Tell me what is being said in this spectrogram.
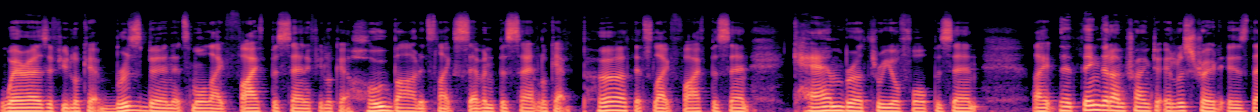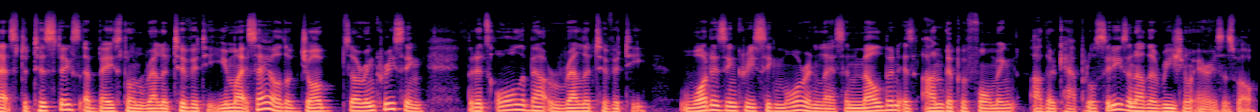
Whereas if you look at Brisbane, it's more like 5%. If you look at Hobart, it's like 7%. Look at Perth, it's like 5%. Canberra, 3 or 4%. Like the thing that I'm trying to illustrate is that statistics are based on relativity. You might say, oh, look, jobs are increasing, but it's all about relativity. What is increasing more and less? And Melbourne is underperforming other capital cities and other regional areas as well.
